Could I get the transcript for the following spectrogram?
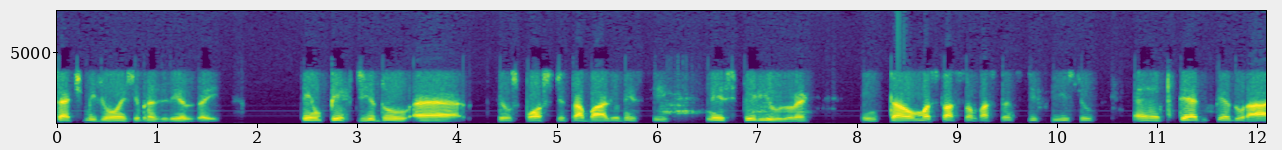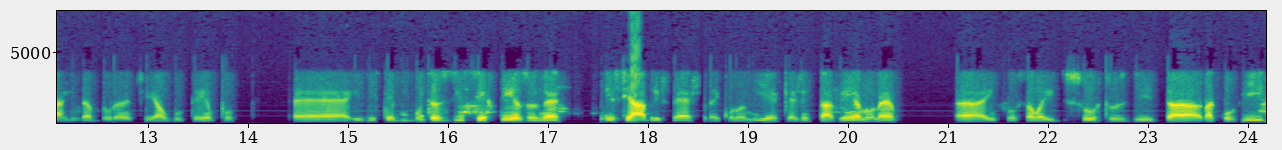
7 milhões de brasileiros aí tenham perdido é, seus postos de trabalho nesse, nesse período, né? Então, uma situação bastante difícil é, que deve perdurar ainda durante algum tempo. É, existem muitas incertezas, né? esse abre e fecha da economia que a gente está vendo, né, uh, em função aí de surtos de, da, da Covid,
